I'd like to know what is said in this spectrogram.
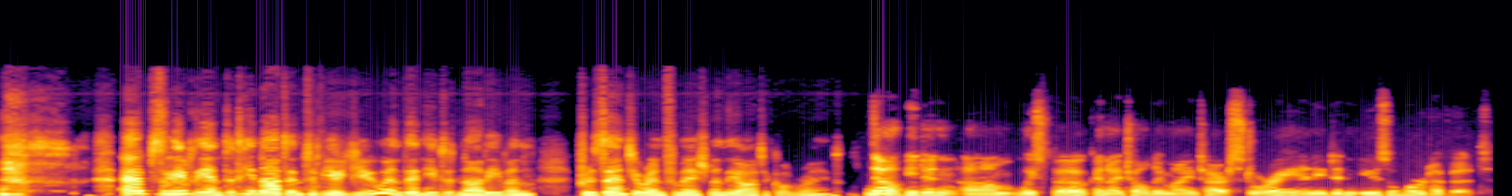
Absolutely. And did he not interview you? And then he did not even present your information in the article, right? No, he didn't. Um, we spoke and I told him my entire story and he didn't use a word of it.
